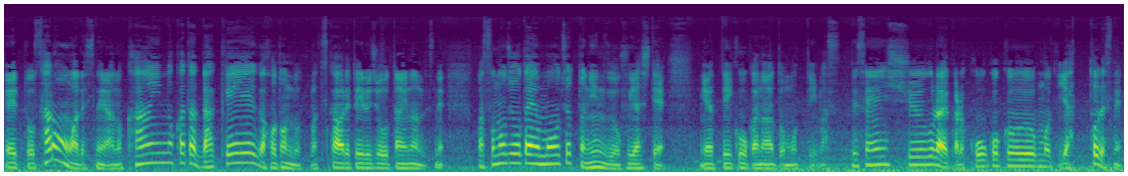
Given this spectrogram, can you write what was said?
えっ、ー、と、サロンはですね、あの、会員の方だけがほとんど、まあ、使われている状態なんですね。まあ、その状態をもうちょっと人数を増やしてやっていこうかなと思っています。で、先週ぐらいから広告もやっとですね、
